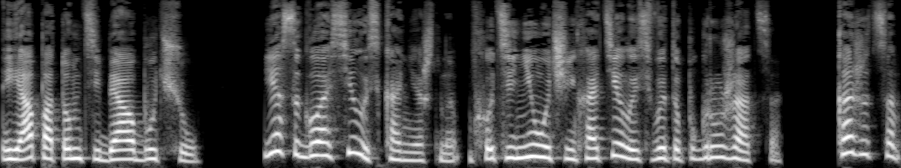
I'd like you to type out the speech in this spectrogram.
я потом тебя обучу». Я согласилась, конечно, хоть и не очень хотелось в это погружаться. Кажется,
